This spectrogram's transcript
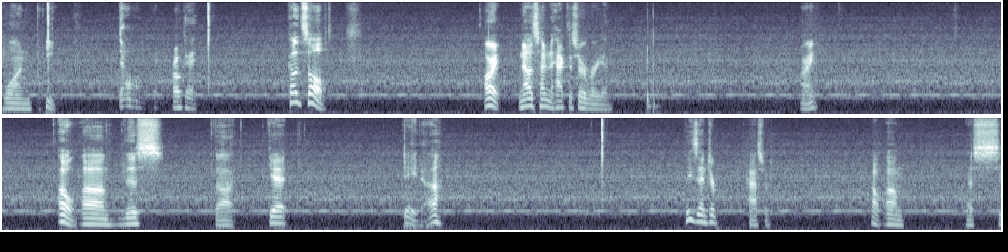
one P. Okay. Code solved. Alright, now it's time to hack the server again. Alright. Oh, um, this dot get data. Please enter password. Oh, um, sc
